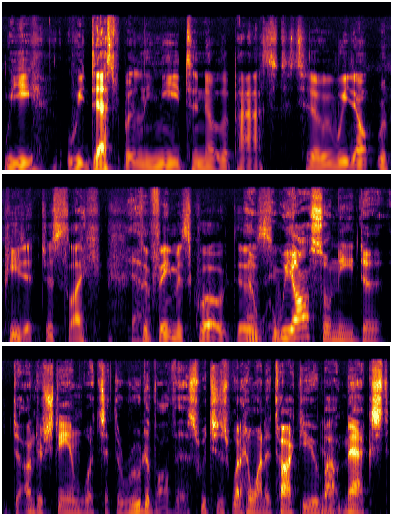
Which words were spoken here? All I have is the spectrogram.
we we desperately need to know the past so we don't repeat it. Just like Yeah. the famous quote. And those who- we also need to, to understand what's at the root of all this, which is what I want to talk to you about next.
